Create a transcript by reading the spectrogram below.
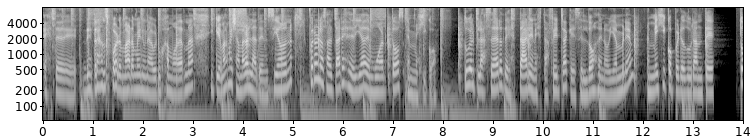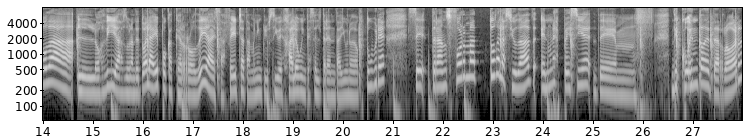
este de, de transformarme en una bruja moderna y que más me llamaron la atención fueron los altares de Día de Muertos en México. Tuve el placer de estar en esta fecha, que es el 2 de noviembre, en México, pero durante todos los días, durante toda la época que rodea esa fecha, también inclusive Halloween, que es el 31 de octubre, se transforma toda la ciudad en una especie de, mm, de cuento de terror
